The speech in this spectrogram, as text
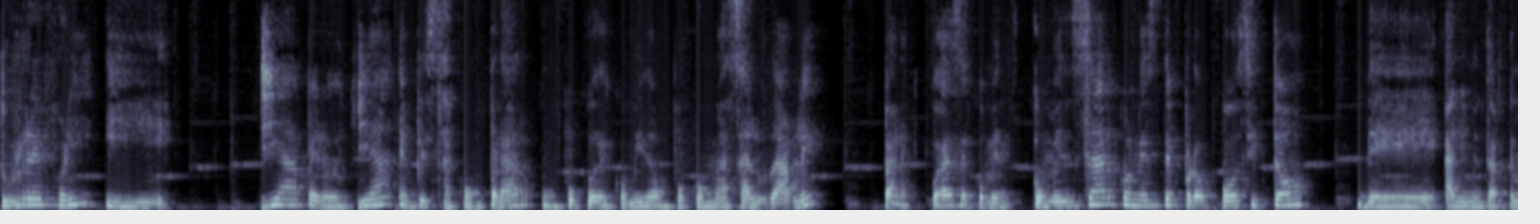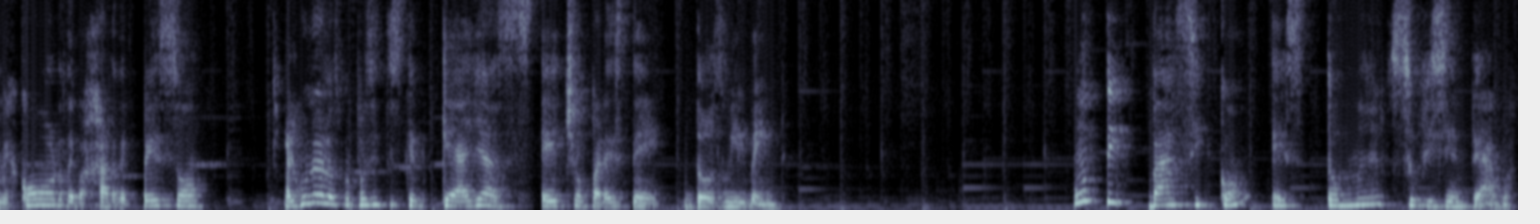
tu refri y ya, pero ya empieces a comprar un poco de comida un poco más saludable para que puedas comenzar con este propósito de alimentarte mejor, de bajar de peso. Alguno de los propósitos que, que hayas hecho para este 2020. Un tip básico es tomar suficiente agua.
